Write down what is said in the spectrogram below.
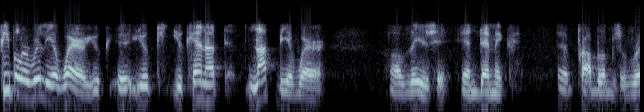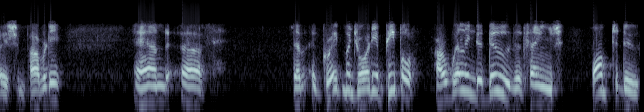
people are really aware. You you you cannot not be aware of these endemic uh, problems of race and poverty, and uh, the great majority of people are willing to do the things, want to do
